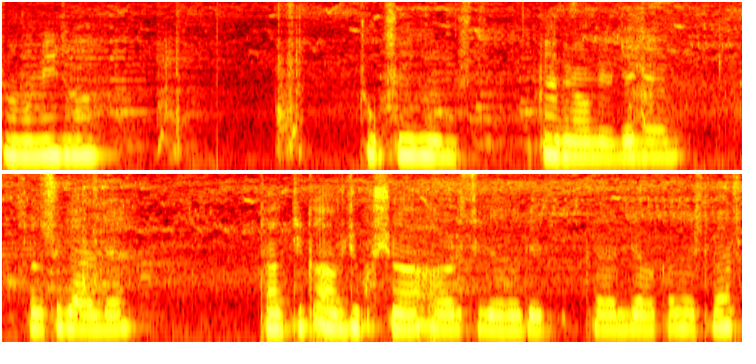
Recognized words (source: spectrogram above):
Sonra neydi lan? Çok şey. Gel ben almayayım dedim. Sonra şu geldi. Taktik avcı kuşağı ağır silahı dedi. Geldi arkadaşlar.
